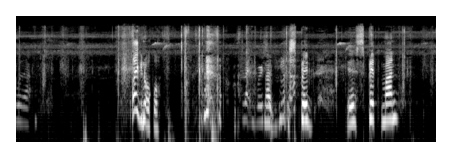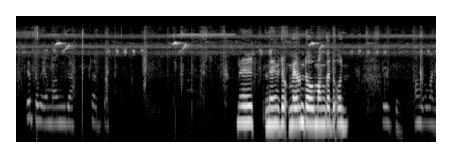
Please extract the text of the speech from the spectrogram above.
Wala. Ay, ginoo ko. Nag-split. eh, split man. Ito kaya mangga. Santo. May, may, do, meron daw mangga doon. Sige. Ang gawan.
